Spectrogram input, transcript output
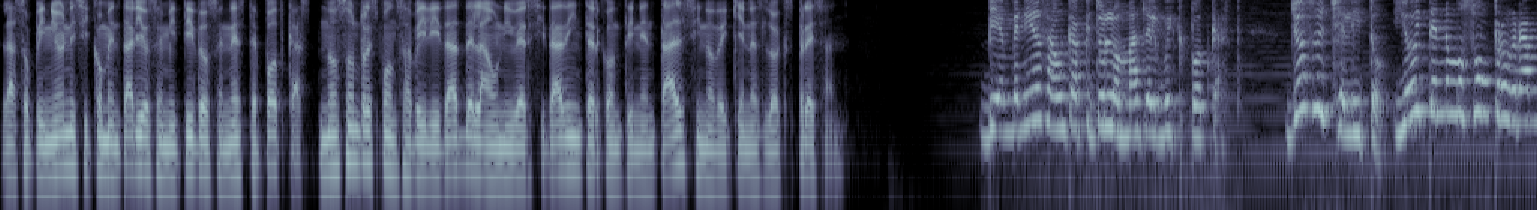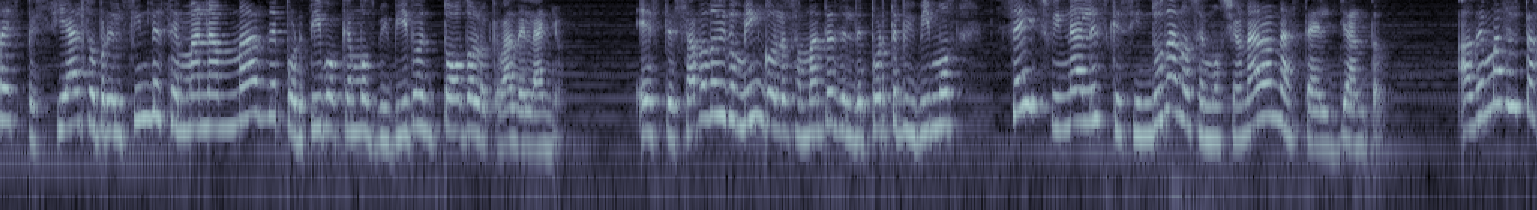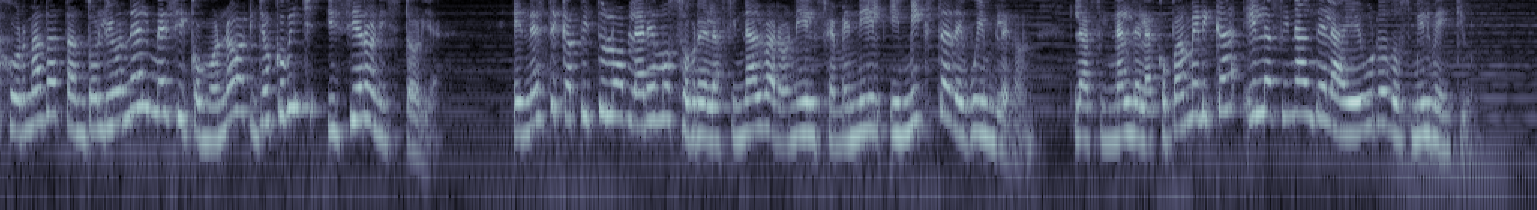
Las opiniones y comentarios emitidos en este podcast no son responsabilidad de la Universidad Intercontinental, sino de quienes lo expresan. Bienvenidos a un capítulo más del Week Podcast. Yo soy Chelito y hoy tenemos un programa especial sobre el fin de semana más deportivo que hemos vivido en todo lo que va del año. Este sábado y domingo los amantes del deporte vivimos seis finales que sin duda nos emocionaron hasta el llanto. Además esta jornada tanto Lionel Messi como Novak Djokovic hicieron historia. En este capítulo hablaremos sobre la final varonil, femenil y mixta de Wimbledon, la final de la Copa América y la final de la Euro 2021.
